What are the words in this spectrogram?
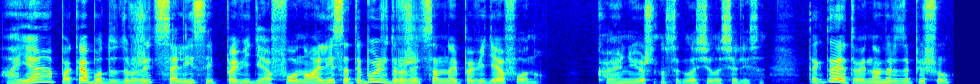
а я пока буду дружить с Алисой по видеофону. Алиса, ты будешь дружить со мной по видеофону? Конечно, согласилась Алиса. Тогда я твой номер запишу.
